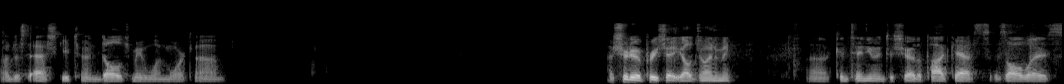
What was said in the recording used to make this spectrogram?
I'll just ask you to indulge me one more time. I sure do appreciate y'all joining me, uh, continuing to share the podcast as always.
